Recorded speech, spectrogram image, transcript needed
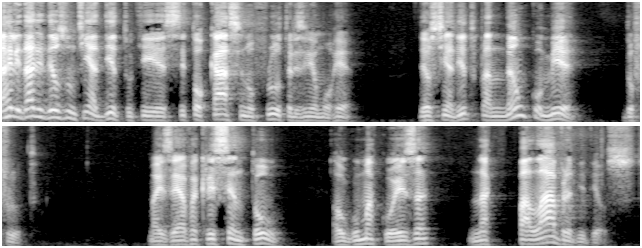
Na realidade, Deus não tinha dito que se tocasse no fruto eles iam morrer. Deus tinha dito para não comer do fruto. Mas Eva acrescentou alguma coisa na palavra de Deus.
